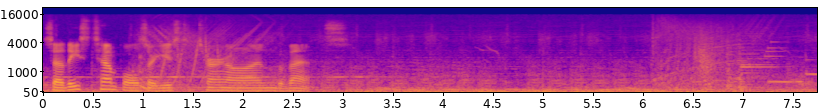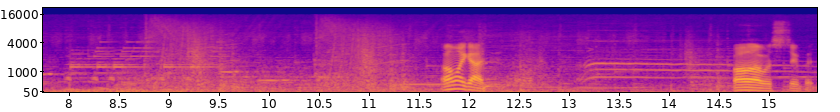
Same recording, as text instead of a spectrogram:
So these temples are used to turn on the vents. Oh my god. Oh, that was stupid.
